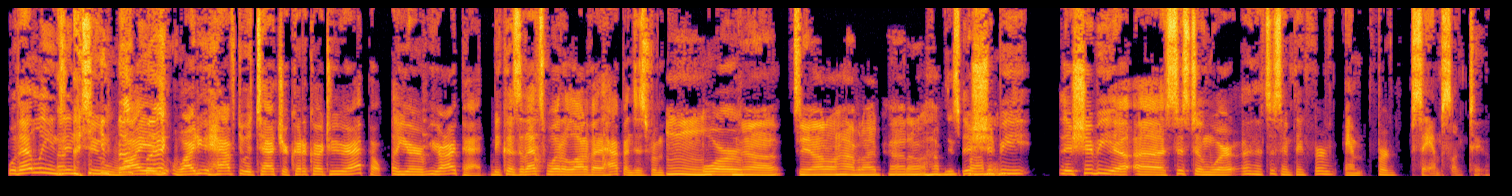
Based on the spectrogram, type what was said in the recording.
Well, that leans into why is why do you have to attach your credit card to your app uh, your your iPad because that's what a lot of it happens is from mm, or yeah. See, I don't have an iPad. I don't have these. There problems. should be there should be a, a system where it's the same thing for for Samsung too.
